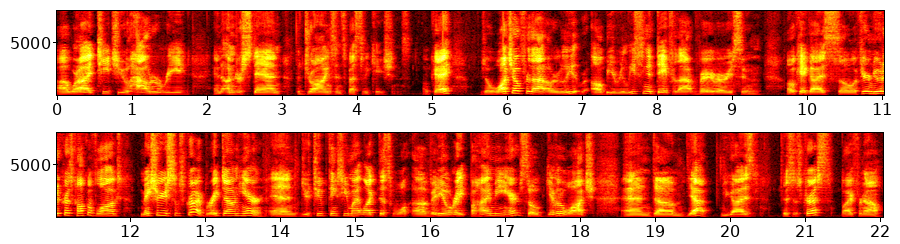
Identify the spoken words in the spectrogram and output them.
uh, where I teach you how to read and understand the drawings and specifications, okay? So watch out for that. I'll, I'll be releasing a date for that very, very soon. Okay, guys, so if you're new to Chris Conkle Vlogs, make sure you subscribe right down here. And YouTube thinks you might like this uh, video right behind me here, so give it a watch. And um, yeah, you guys, this is Chris. Bye for now.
